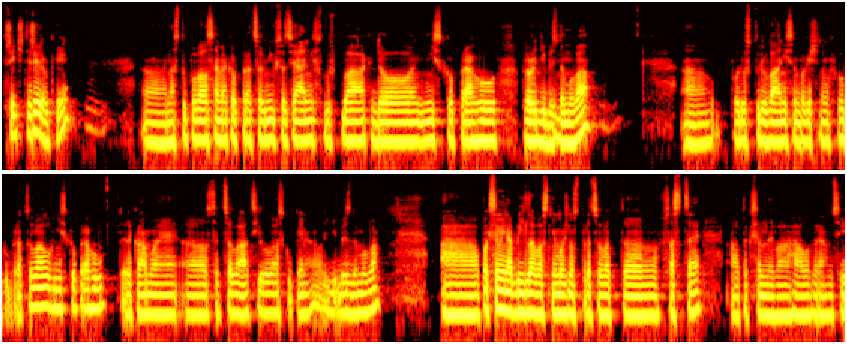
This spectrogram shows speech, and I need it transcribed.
tři, čtyři roky. Nastupoval jsem jako pracovník v sociálních službách do Nízkoprahu pro lidi bezdomova. A po dostudování jsem pak ještě tam chvilku pracoval v Nízkoprahu. To je taková moje srdcová cílová skupina lidí bezdomova. A pak se mi nabídla vlastně možnost pracovat v Sasce a tak jsem neváhal v rámci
